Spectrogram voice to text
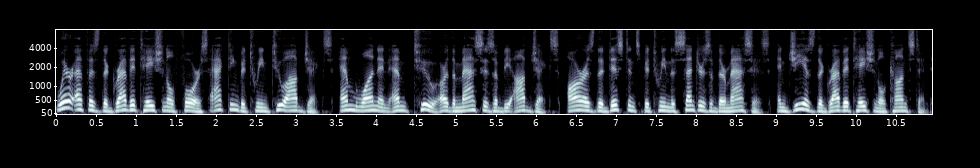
where F is the gravitational force acting between two objects, m1 and m2 are the masses of the objects, r is the distance between the centers of their masses, and g is the gravitational constant.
